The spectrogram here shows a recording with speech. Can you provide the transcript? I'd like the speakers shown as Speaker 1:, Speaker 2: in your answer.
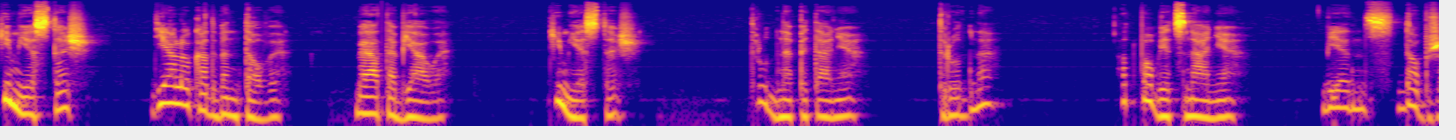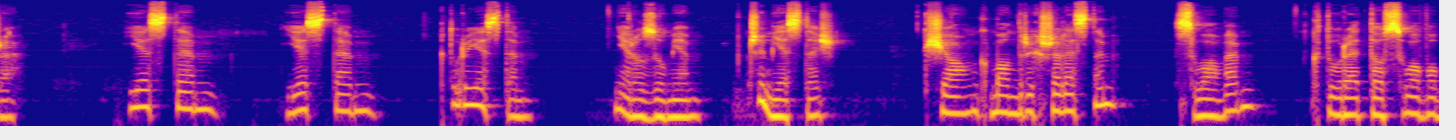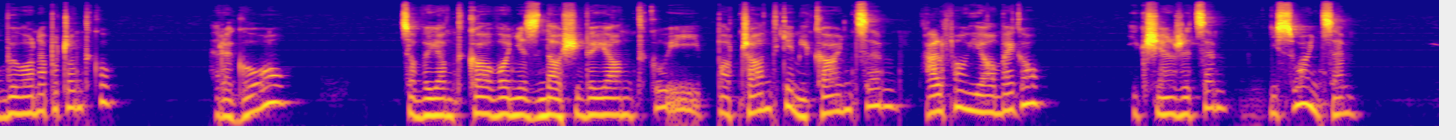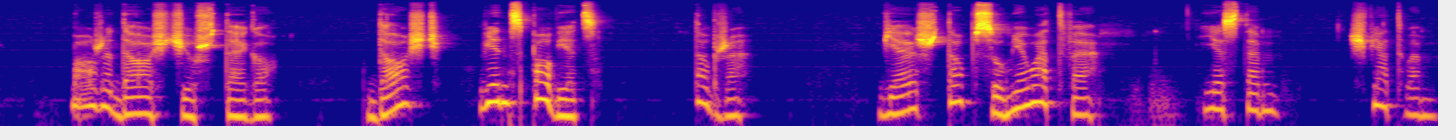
Speaker 1: Kim jesteś? Dialog adwentowy. Beata Białe. Kim jesteś? Trudne pytanie. Trudne? Odpowiedz na nie. Więc dobrze. Jestem, jestem, który jestem. Nie rozumiem. Czym jesteś? Ksiąg mądrych szelestem? Słowem? Które to słowo było na początku? Regułą? Co wyjątkowo nie znosi wyjątku i początkiem i końcem, alfą i omegą, i księżycem i słońcem. Może dość już tego. Dość, więc powiedz. Dobrze. Wiesz, to w sumie łatwe. Jestem światłem.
